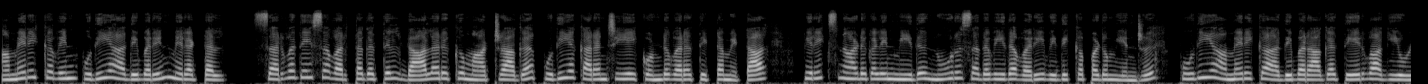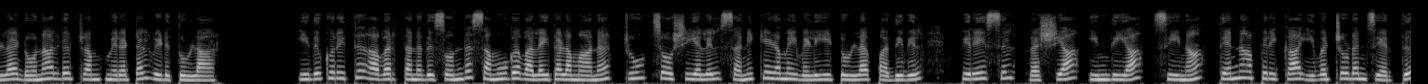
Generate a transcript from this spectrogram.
அமெரிக்கவின் புதிய அதிபரின் மிரட்டல். சர்வதேச வர்த்தகத்தில் டாலருக்கு மாற்றாக புதிய கரன்சியை கொண்டுவர திட்டமிட்டால் பிரிக்ஸ் நாடுகளின் மீது நூறு சதவீத வரி விதிக்கப்படும் என்று புதிய அமெரிக்க அதிபராக தேர்வாகியுள்ள டொனால்டு ட்ரம்ப் மிரட்டல் விடுத்துள்ளார். இதுகுறித்து அவர் தனது சொந்த சமூக வலைதளமான ட்ரூத் சோஷியலில் சனிக்கிழமை வெளியிட்டுள்ள பதிவில் பிரேசில் ரஷ்யா இந்தியா சீனா தென்னாப்பிரிக்கா இவற்றுடன் சேர்த்து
